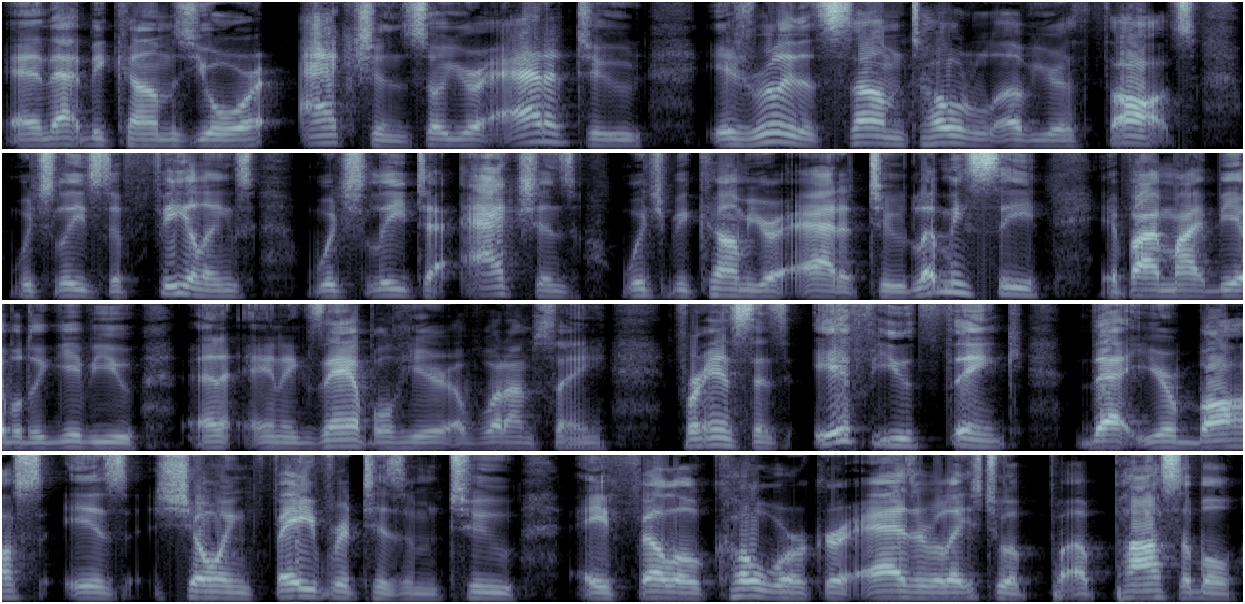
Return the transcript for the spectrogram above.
and that becomes your actions. So your attitude is really the sum total of your thoughts, which leads to feelings, which lead to actions, which become your attitude. Let me see if I might be able to give you an, an example here of what I'm saying. For instance, if you think that your boss is showing favoritism to a fellow coworker as it relates to a, a possible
